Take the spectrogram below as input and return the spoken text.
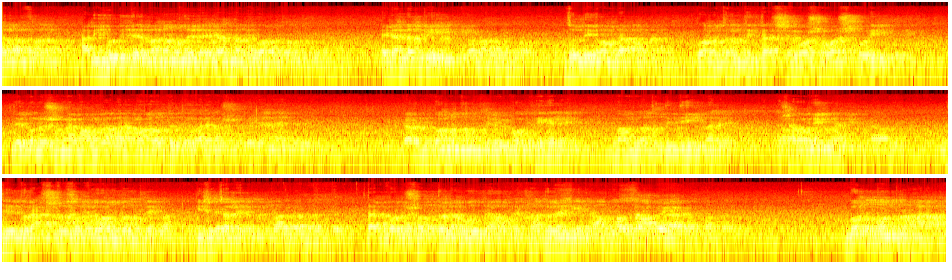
খেলাফত। আর ইহুদিদের বানানো যেটা, এটার নাম গণতন্ত্র। এটার নাম কি? যদিও আমরা গণতান্ত্রিক রাষ্ট্রে বসবাস করি, যে কোনো সময় মামলা আবার আমারও দিতে পারে অসুবিধা নেই। কারণ গণতন্ত্রের বিপক্ষে গেলে মামলা তো দিতেই পারে। স্বাভাবিক না? যেহেতু রাষ্ট্র চলে গণতন্ত্রে, কিসে চলে? তারপর সত্যটা বলতে হবে। সত্যটা কি? গণতন্ত্র হারাম।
